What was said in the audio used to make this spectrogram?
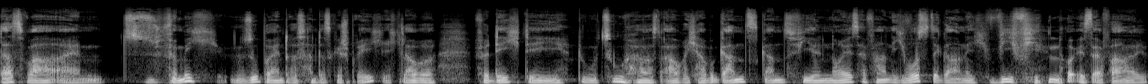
das war ein für mich ein super interessantes Gespräch. Ich glaube, für dich, die du zuhörst, auch. Ich habe ganz, ganz viel Neues erfahren. Ich wusste gar nicht, wie viel Neues erfahre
